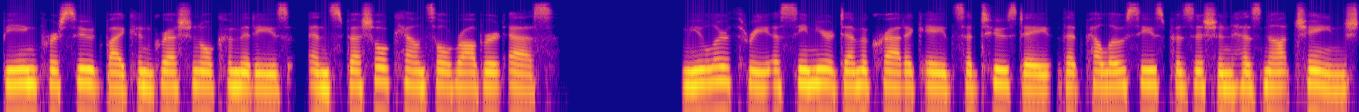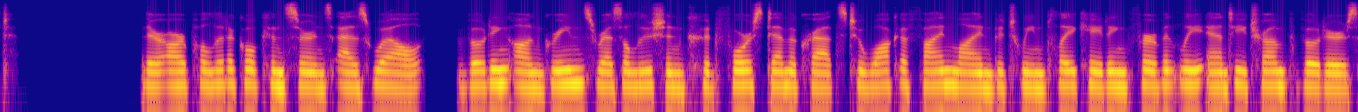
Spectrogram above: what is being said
being pursued by congressional committees and special counsel Robert S. Mueller III a senior Democratic aide said Tuesday that Pelosi's position has not changed. There are political concerns as well. Voting on Green's resolution could force Democrats to walk a fine line between placating fervently anti Trump voters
